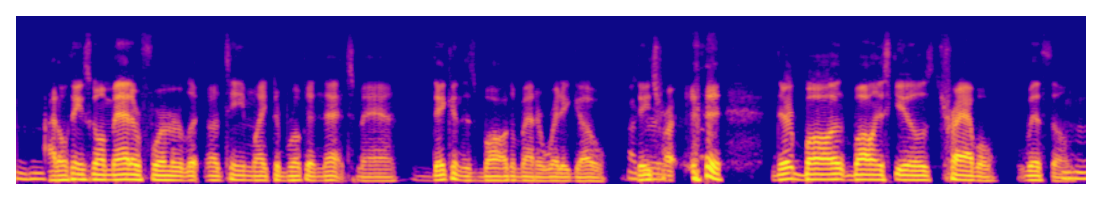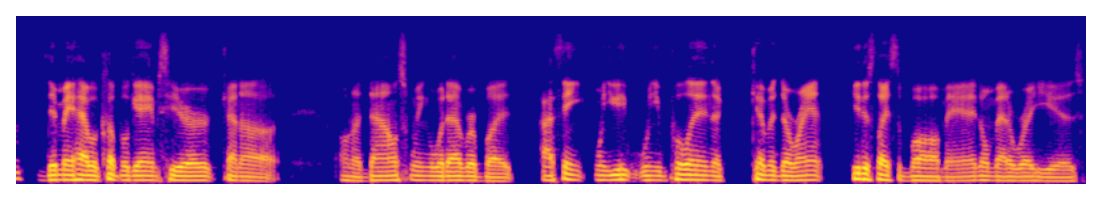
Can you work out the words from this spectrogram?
Mm-hmm. I don't think it's going to matter for a team like the Brooklyn Nets, man. They can just ball no matter where they go. They try their ball balling skills travel with them. Mm-hmm. They may have a couple games here, kind of on a downswing or whatever, but I think when you when you pull in a Kevin Durant, he just likes the ball, man. It don't matter where he is.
